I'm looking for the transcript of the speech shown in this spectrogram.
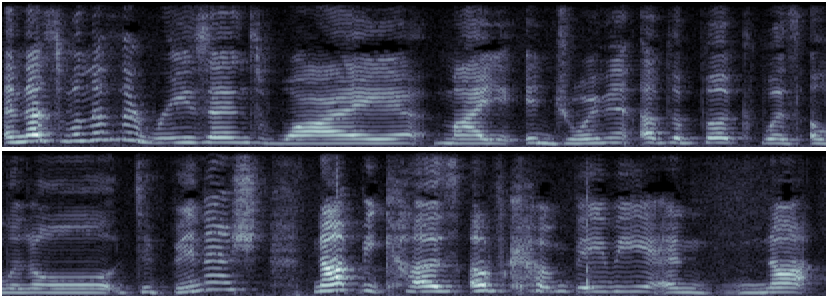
And that's one of the reasons why my enjoyment of the book was a little diminished. Not because of Gum Baby and not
